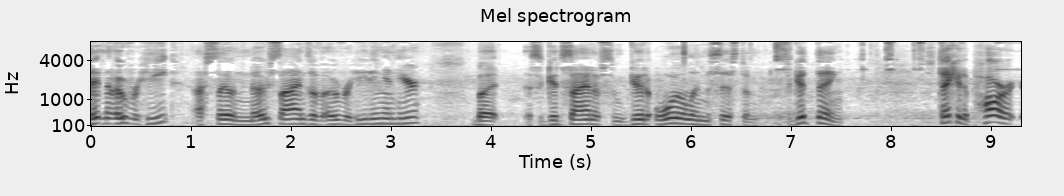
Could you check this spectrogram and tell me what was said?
Didn't overheat. I saw no signs of overheating in here, but it's a good sign of some good oil in the system. It's a good thing. So take it apart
